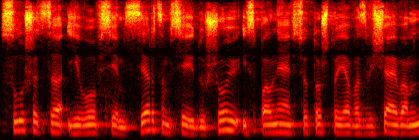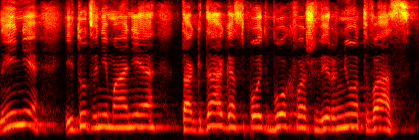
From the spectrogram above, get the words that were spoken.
слушаться Его всем сердцем, всей душою, исполняя все то, что я возвещаю вам ныне. И тут, внимание, тогда Господь Бог ваш вернет вас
